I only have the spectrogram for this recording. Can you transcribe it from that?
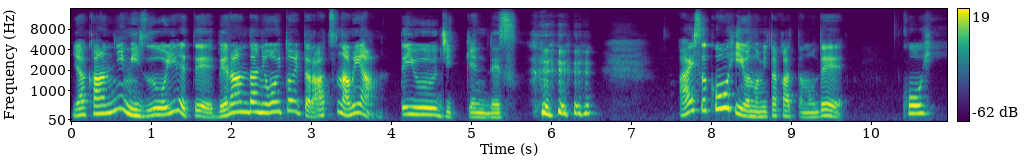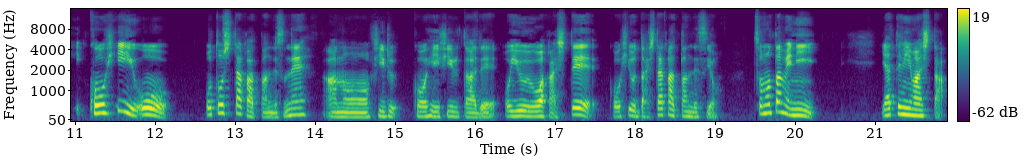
夜間に水を入れてベランダに置いといたら暑なるやんっていう実験です。アイスコーヒーを飲みたかったので、コーヒー、コーヒーを落としたかったんですね。あの、フィル、コーヒーフィルターでお湯を沸かしてコーヒーを出したかったんですよ。そのためにやってみました。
